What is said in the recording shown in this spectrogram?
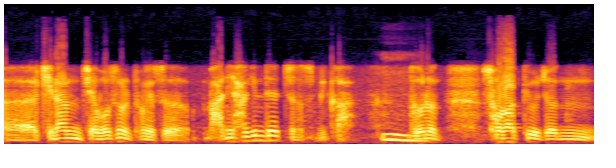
어, 지난 재보선을 통해서 많이 확인됐지 않습니까? 음, 그거는 손학규 전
